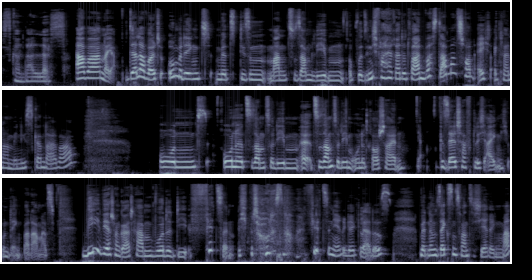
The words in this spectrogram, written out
Skandalös. Aber naja, Della wollte unbedingt mit diesem Mann zusammenleben, obwohl sie nicht verheiratet waren, was damals schon echt ein kleiner Miniskandal war. Und ohne zusammenzuleben, äh, zusammenzuleben ohne Trauschein. Ja, gesellschaftlich eigentlich undenkbar damals. Wie wir schon gehört haben, wurde die 14, ich betone es nochmal, 14-jährige Gladys mit einem 26-jährigen Mann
